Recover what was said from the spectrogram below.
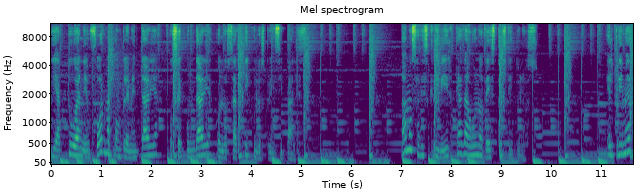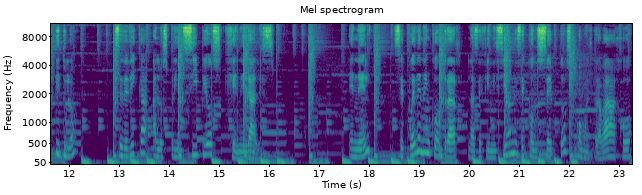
y actúan en forma complementaria o secundaria con los artículos principales. Vamos a describir cada uno de estos títulos. El primer título se dedica a los principios generales. En él se pueden encontrar las definiciones de conceptos como el trabajo,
